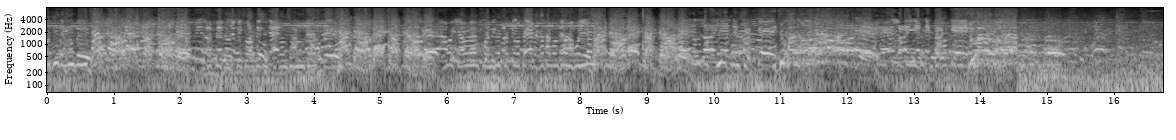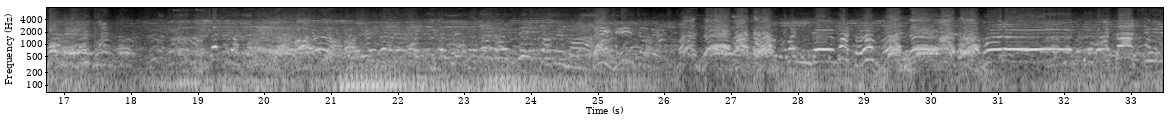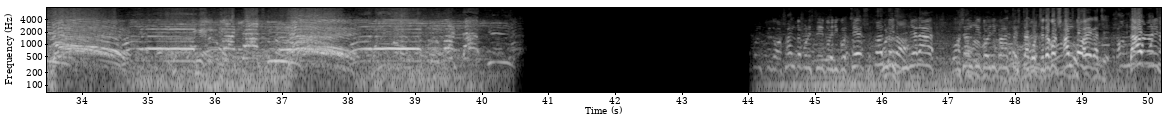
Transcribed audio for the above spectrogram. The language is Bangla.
হবে বিলম্বে বিজেপি কর্মীদের বলব লড়াইয়ের নেতাকে এই লড়াইয়ের নেতাকে বন্দে মাতরম বন্দে মাতরম মাতা কি মাতা কি মাতা কি পরিস্থিতি অশান্ত পরিস্থিতি তৈরি করছে। পুলিশ নিজেরা অশান্তি তৈরি করার চেষ্টা করছে। দেখো শান্ত হয়ে গেছে। তাও পুলিশ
